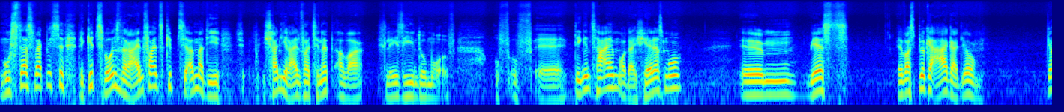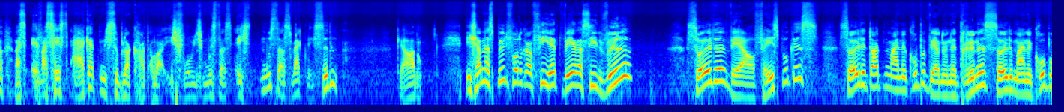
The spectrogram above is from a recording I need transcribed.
Muss das wirklich sein? Da gibt es bei uns in der Rheinpfalz, gibt es ja immer die, ich kann die Rheinpfalz hier nicht, aber ich lese hier mal auf, auf, auf äh, Dingensheim oder ich höre das mal. Ähm, wie heißt äh, was Bürger ärgert, ja. ja was, äh, was heißt ärgert mich so Plakat? Aber ich freue mich, muss das echt, muss das wirklich sein? Keine Ahnung. Ich habe das Bild fotografiert, wer das sehen will, sollte, wer auf Facebook ist, sollte dort in meine Gruppe, wer noch nicht drin ist, sollte meine Gruppe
